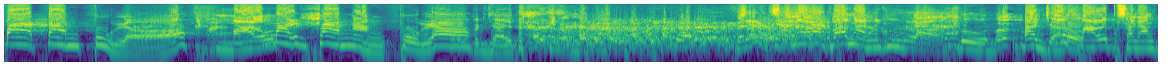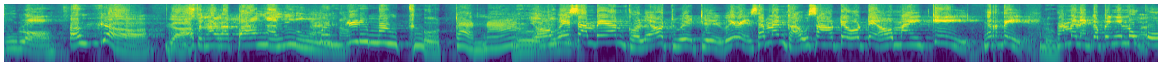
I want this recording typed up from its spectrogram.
patang pulo. mal Mal sangang pulo. penjahit. Setengah lapangan iku. Lho, eh, panjang male sangang pulo. Oh iya, ya Setengah lapangan iku. wis limang juta nak. Lho, Ya wis sampean golek dhuwit dhewe, sampean gak usah otek-otek omah iki. Ngerti? Sampean nek kepengin nuku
